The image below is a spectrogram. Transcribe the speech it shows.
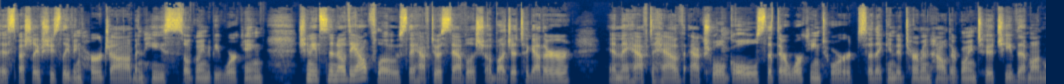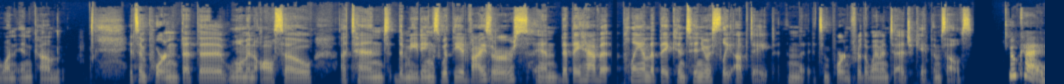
especially if she's leaving her job and he's still going to be working. She needs to know the outflows. They have to establish a budget together and they have to have actual goals that they're working toward so they can determine how they're going to achieve them on one income. It's important that the woman also attend the meetings with the advisors and that they have a plan that they continuously update and it's important for the women to educate themselves. Okay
